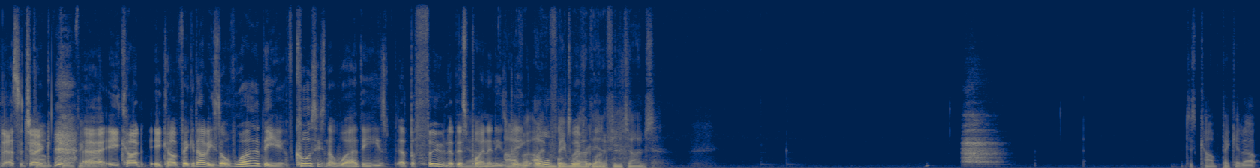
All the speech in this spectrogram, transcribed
That's a joke. Can't- can't uh, he can't. He can't pick it up. He's not worthy. Of course, he's not worthy. He's a buffoon at this Yeah. point, and he's I being haven't- I haven't awful been to worthy everyone. a few times. Just can't pick it up.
